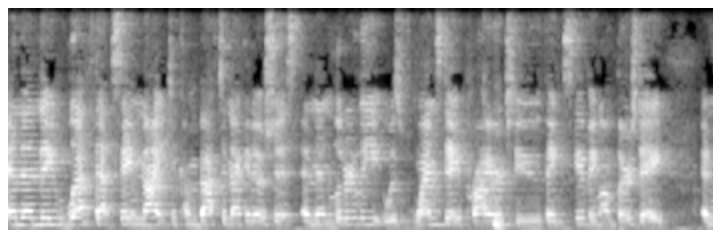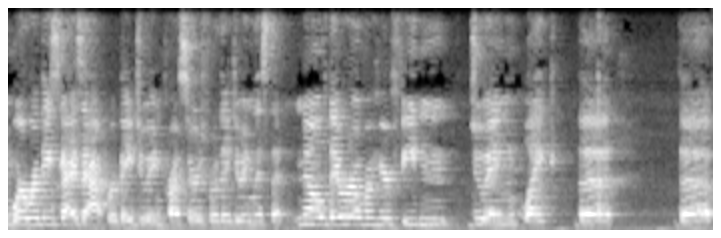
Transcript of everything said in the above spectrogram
and then they left that same night to come back to Nacogdoches, and then literally it was Wednesday prior to Thanksgiving on Thursday. And where were these guys at? Were they doing pressers? Were they doing this? That no, they were over here feeding, doing like the the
